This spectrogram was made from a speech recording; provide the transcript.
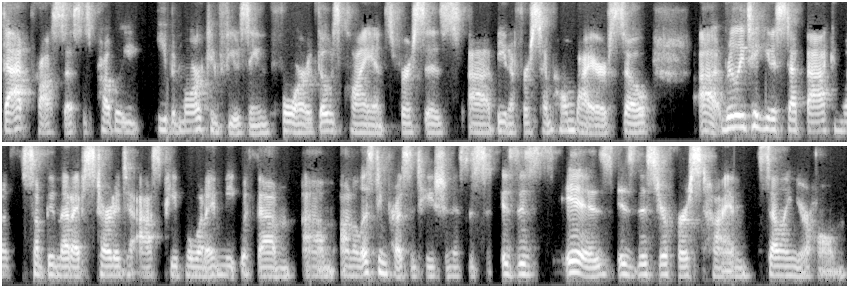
that process is probably even more confusing for those clients versus uh, being a first time home buyer. So uh, really taking a step back and with something that I've started to ask people when I meet with them um, on a listing presentation is this is this is is this your first time selling your home?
